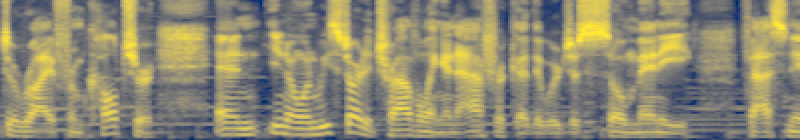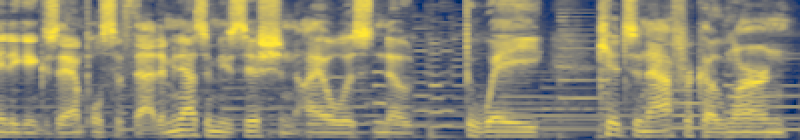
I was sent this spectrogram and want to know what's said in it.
derived from culture. And, you know, when we started traveling in Africa, there were just so many fascinating examples of that. I mean, as a musician, I always note the way kids in Africa learn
